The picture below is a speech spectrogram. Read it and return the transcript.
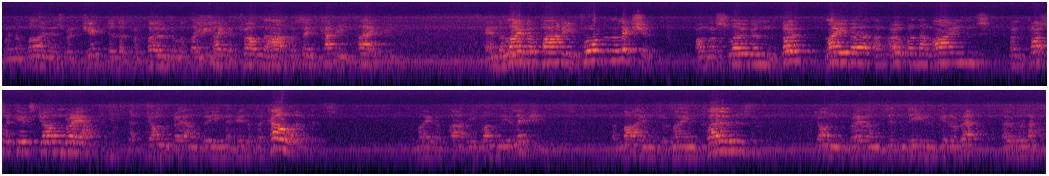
when the miners rejected a proposal that they take a 12.5% cut in pay. And the Labor Party fought an election on the slogan, vote Labour and open the mines and prosecute John Brown. John Brown being the head of the coal owners. The Labor Party won the elections. The mines remained closed. John Brown didn't even get a rap over the knuckle.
